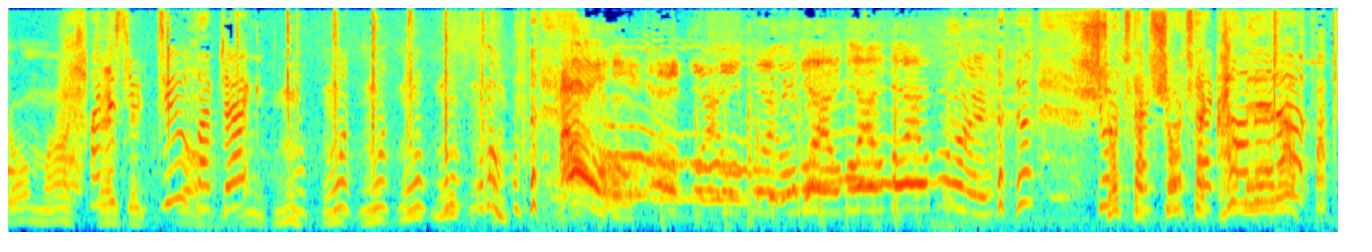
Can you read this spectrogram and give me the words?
so much. I missed you too, oh. Flapjack. Oh, oh oh boy, oh boy, oh boy, oh boy, oh boy. Short stack, short stack coming up.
